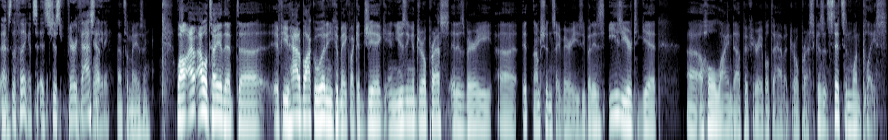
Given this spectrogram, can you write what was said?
That's the thing. It's it's just very fascinating. That's amazing. Well, I, I will tell you that uh, if you had a block of wood and you could make like a jig and using a drill press, it is very. Uh, it I shouldn't say very easy, but it is easier to get uh, a hole lined up if you're able to have a drill press because it sits in one place,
